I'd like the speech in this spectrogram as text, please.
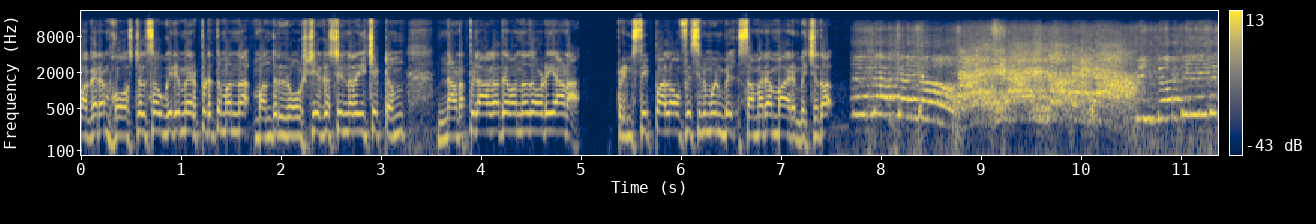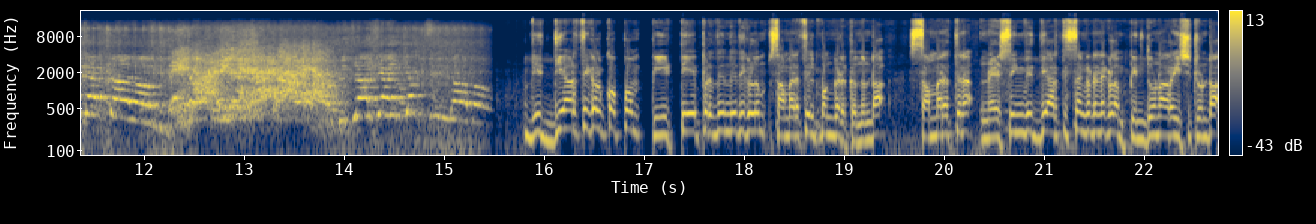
പകരം ഹോസ്റ്റൽ സൗകര്യം ഏർപ്പെടുത്തുമെന്ന് മന്ത്രി റോഷി അഗസ്റ്റിൻ അറിയിച്ചിട്ടും നടപ്പിലാകാതെ വന്നതോടെയാണ് പ്രിൻസിപ്പാൽ ഓഫീസിന് മുൻപിൽ സമരം ആരംഭിച്ചത്. വിദ്യാർത്ഥികൾക്കൊപ്പം പി ടി എ പ്രതിനിധികളും സമരത്തിൽ പങ്കെടുക്കുന്നുണ്ട്. സമരത്തിന് നഴ്സിംഗ് വിദ്യാർത്ഥി സംഘടനകളും പിന്തുണ അറിയിച്ചിട്ടുണ്ട്.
